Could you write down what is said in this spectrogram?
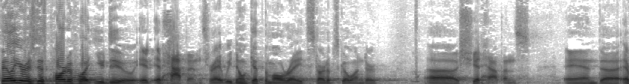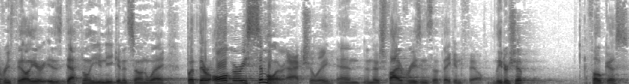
failure is just part of what you do. It, it happens, right? We don't get them all right. Startups go under. Uh, shit happens. And uh, every failure is definitely unique in its own way. But they're all very similar, actually. And, and there's five reasons that they can fail leadership, focus,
